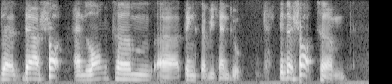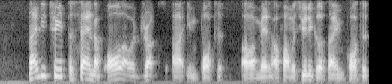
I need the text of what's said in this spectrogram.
the, there are short and long-term uh, things that we can do. In the short term, 93% of all our drugs are imported, our, med- our pharmaceuticals are imported.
